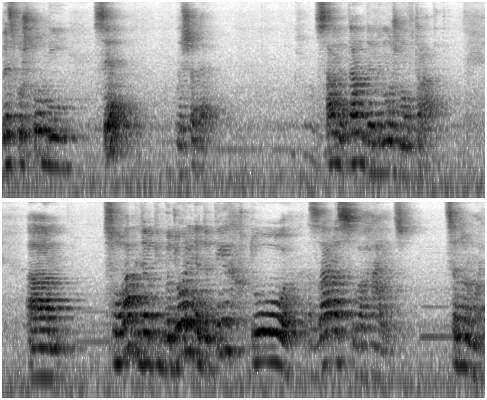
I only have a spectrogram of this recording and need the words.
безкоштовний сир лише де? Саме там, де ми можемо втратити. А, слова для підбадьорення для тих, хто зараз вагається. Це нормально.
